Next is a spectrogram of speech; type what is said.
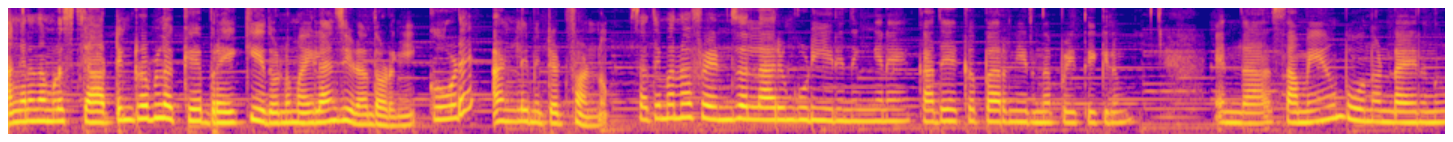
അങ്ങനെ നമ്മൾ സ്റ്റാർട്ടിംഗ് ട്രബിളൊക്കെ ബ്രേക്ക് ചെയ്തുകൊണ്ട് മൈലാഞ്ചി ഇടാൻ തുടങ്ങി. കൂടെ അൺലിമിറ്റഡ് ഫണ്ണും സത്യം പറഞ്ഞാൽ ഫ്രണ്ട്സ് എല്ലാവരും കൂടി ഇരുന്ന് ഇങ്ങനെ കഥയൊക്കെ പറഞ്ഞിരുന്നപ്പോഴത്തേക്കിനും എന്താ സമയവും പോകുന്നുണ്ടായിരുന്നു.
